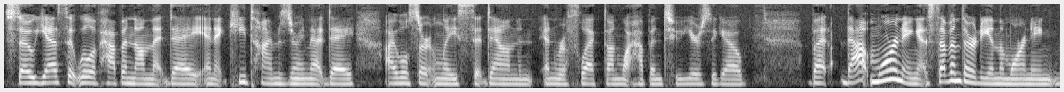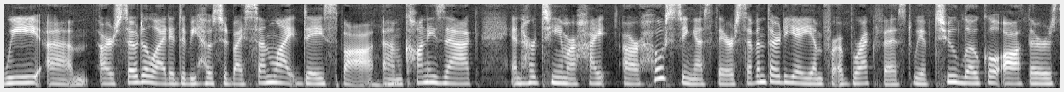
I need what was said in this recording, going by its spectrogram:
So yes, it will have happened on that day. And at key times during that day, I will certainly sit down and, and reflect on what happened two years ago. But that morning at 7:30 in the morning, we um, are so delighted to be hosted by Sunlight Day Spa. Mm-hmm. Um, Connie Zach and her team are hi- are hosting us there 7:30 a.m. for a breakfast. We have two local authors,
